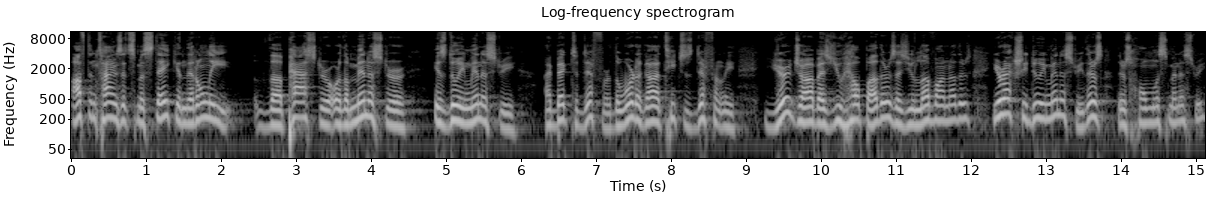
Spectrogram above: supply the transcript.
Oftentimes it's mistaken that only the pastor or the minister is doing ministry. I beg to differ. The Word of God teaches differently. Your job as you help others, as you love on others, you're actually doing ministry. There's, there's homeless ministry,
